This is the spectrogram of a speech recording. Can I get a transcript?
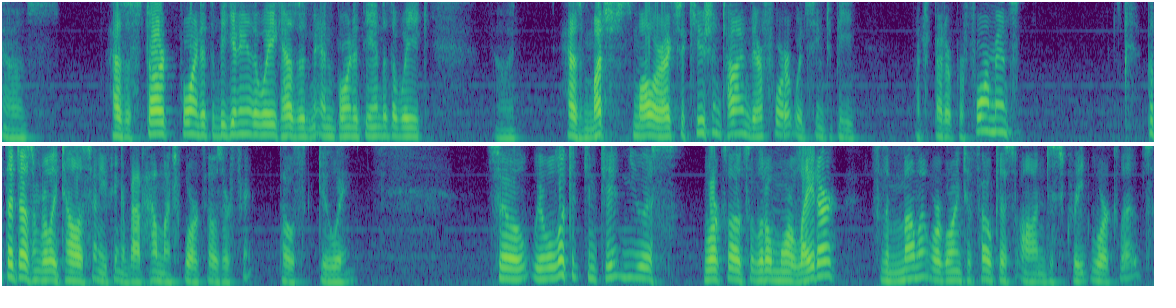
you know, has a start point at the beginning of the week, has an end point at the end of the week. You know, has much smaller execution time, therefore it would seem to be much better performance. But that doesn't really tell us anything about how much work those are both doing. So we will look at continuous workloads a little more later. For the moment, we're going to focus on discrete workloads.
